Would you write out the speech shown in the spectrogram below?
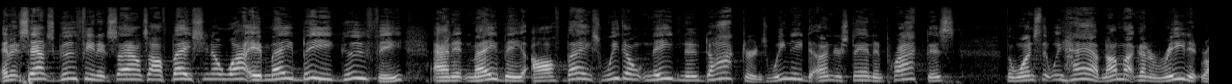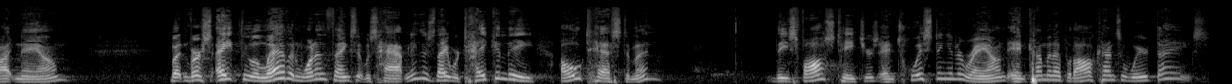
And it sounds goofy and it sounds off base. You know why? It may be goofy and it may be off base. We don't need new doctrines. We need to understand and practice the ones that we have. Now, I'm not going to read it right now. But in verse 8 through 11, one of the things that was happening is they were taking the Old Testament these false teachers and twisting it around and coming up with all kinds of weird things.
